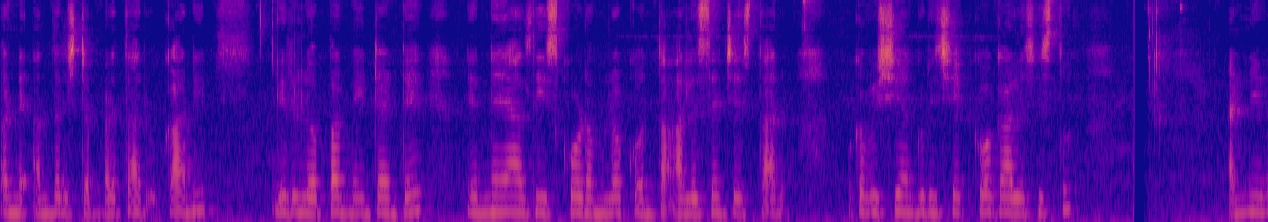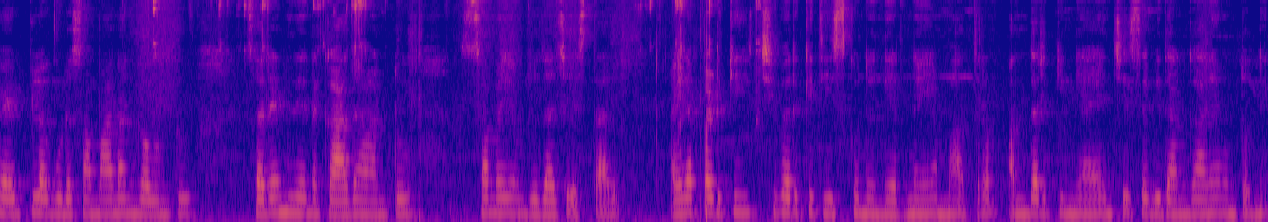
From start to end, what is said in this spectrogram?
వారిని అందరు ఇష్టపడతారు. కానీ వీరి లోపం ఏంటంటే నిర్ణయాలు తీసుకోవడంలో కొంత ఆలస్యం చేస్తారు. ఒక విషయం గురించి ఎక్కువగా ఆలోచిస్తూ అన్ని వైపులా కూడా సమానంగా ఉంటూ సరైనదైన కాదా అంటూ సమయం వృధా చేస్తారు. అయినప్పటికీ చివరికి తీసుకునే నిర్ణయం మాత్రం అందరికీ న్యాయం చేసే విధంగానే ఉంటుంది.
